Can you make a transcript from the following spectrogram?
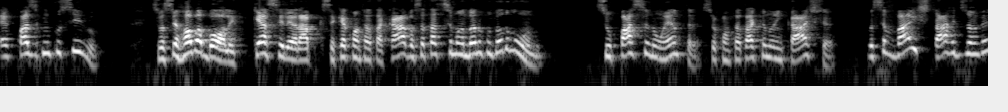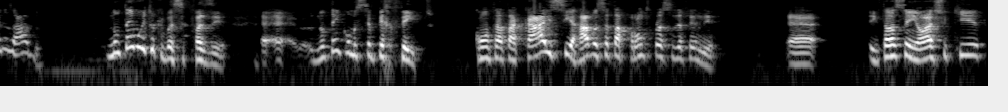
É quase que impossível. Se você rouba a bola e quer acelerar porque você quer contra-atacar, você está se mandando com todo mundo. Se o passe não entra, se o contra-ataque não encaixa, você vai estar desorganizado não tem muito o que você fazer. É, é, não tem como ser perfeito. Contra-atacar e se errar, você tá pronto para se defender. É, então, assim, eu acho que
